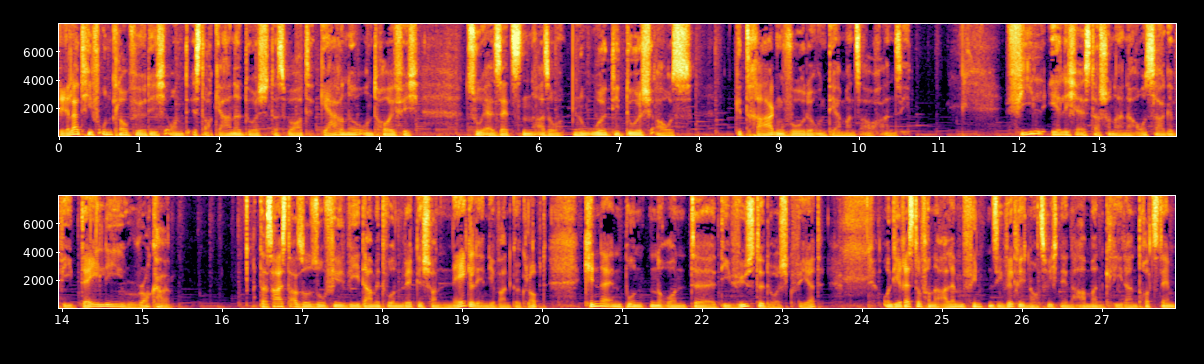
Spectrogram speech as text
relativ unglaubwürdig und ist auch gerne durch das Wort gerne und häufig zu ersetzen. Also eine Uhr, die durchaus getragen wurde und der man es auch ansieht. Viel ehrlicher ist da schon eine Aussage wie Daily Rocker. Das heißt also so viel wie damit wurden wirklich schon Nägel in die Wand gekloppt, Kinder entbunden und äh, die Wüste durchquert. Und die Reste von allem finden Sie wirklich noch zwischen den Armbandgliedern. Trotzdem,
